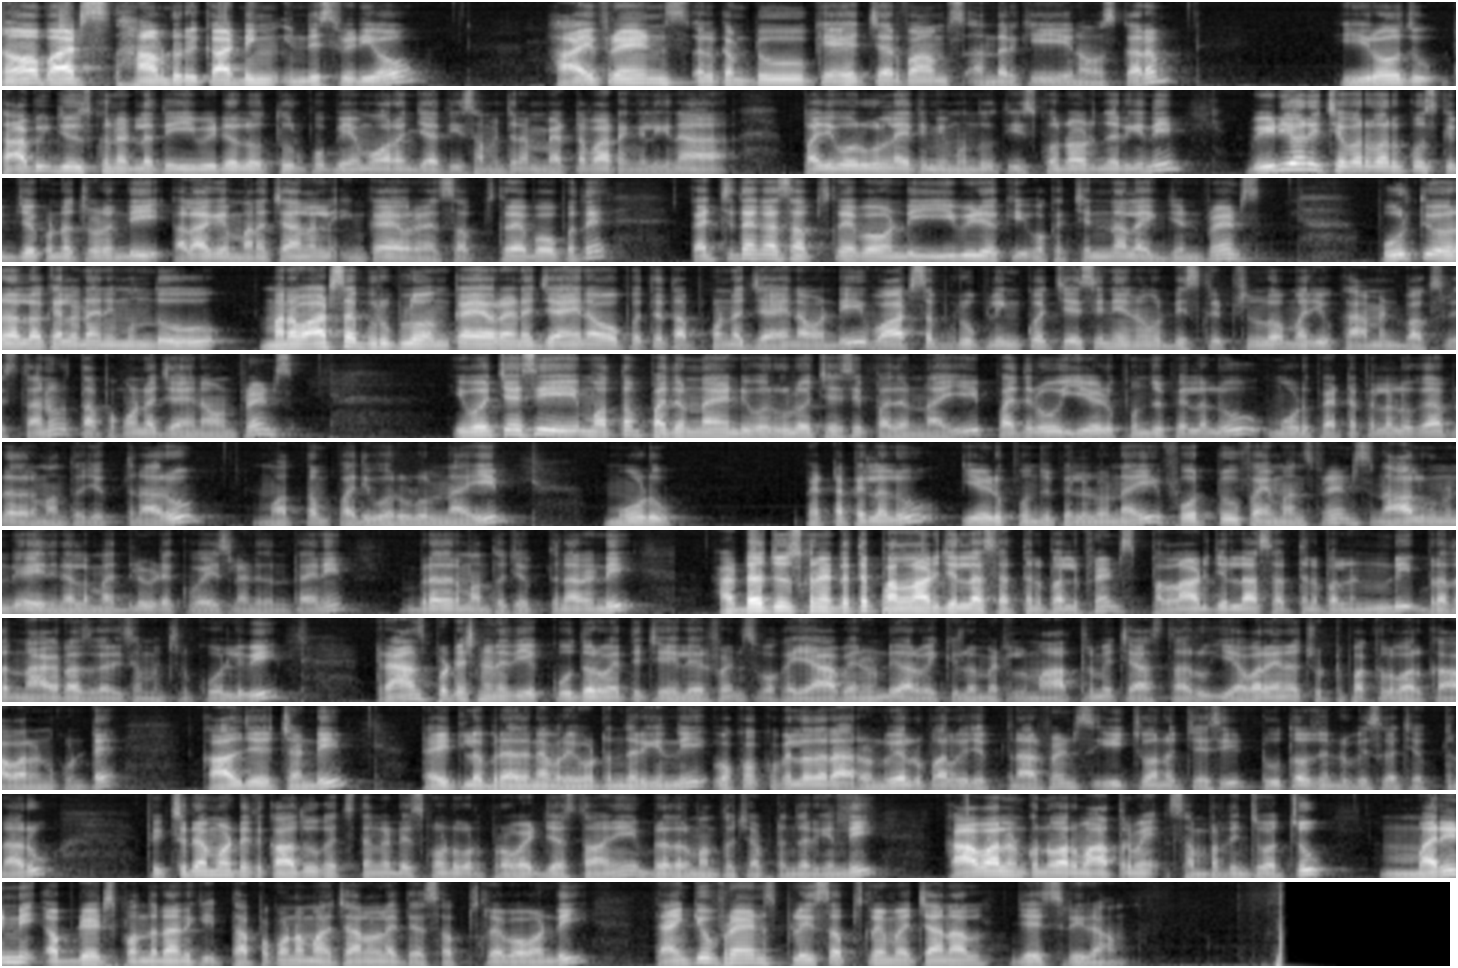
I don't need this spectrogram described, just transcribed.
No birds harm to recording in this video hi friends welcome to KHR farms అందరికీ నమస్కారం. ఈరోజు topic చూసుకున్నట్లయితే ఈ వీడియోలో తూర్పు భీమవరం జాతికి సంబంధించిన మెట్టవాటం కలిగిన పది ఒరుగులను అయితే మీ ముందుకు తీసుకొని రావడం జరిగింది. వీడియోని చివరి వరకు స్కిప్ చేయకుండా చూడండి. అలాగే మన ఛానల్ని ఇంకా ఎవరైనా సబ్స్క్రైబ్ అవ్వకపోతే ఖచ్చితంగా సబ్స్క్రైబ్ అవ్వండి. ఈ వీడియోకి ఒక చిన్న లైక్ చేయండి ఫ్రెండ్స్ పూర్తి వివరాల్లోకి వెళ్ళడానికి ముందు మన వాట్సాప్ గ్రూప్లో ఇంకా ఎవరైనా జాయిన్ అవ్వకపోతే తప్పకుండా జాయిన్ అవ్వండి. వాట్సాప్ గ్రూప్ లింక్ వచ్చేసి నేను డిస్క్రిప్షన్లో మరియు కామెంట్ బాక్స్లో ఇస్తాను. తప్పకుండా జాయిన్ అవ్వండి ఫ్రెండ్స్. ఇవి వచ్చేసి మొత్తం పది ఉన్నాయండి. వరుగులు వచ్చేసి పది ఉన్నాయి. పదిలో ఏడు పుంజు పిల్లలు మూడు పెట్ట పిల్లలుగా బ్రదర్ మనతో చెప్తున్నారు. మొత్తం పది వరుగులు ఉన్నాయి. మూడు పెట్ట పిల్లలు ఏడు పుంజు పిల్లలు ఉన్నాయి. Four to five months friends. నాలుగు నుండి ఐదు నెలల మధ్యలో వీడికి వయసులు అనేది ఉంటాయని బ్రదర్ మనతో చెప్తున్నారండి. అడ్రస్ చూసుకున్నట్లయితే పల్నాడు జిల్లా సత్తెనపల్లి ఫ్రెండ్స్ పల్నాడు జిల్లా సత్తెనపల్లి నుండి బ్రదర్ నాగరాజు గారికి సంబంధించిన కోళ్ళివి. ట్రాన్స్పోర్టేషన్ అనేది ఎక్కువ దూరం అయితే చేయలేరు ఫ్రెండ్స్. ఒక యాభై నుండి అరవై కిలోమీటర్లు మాత్రమే చేస్తారు. ఎవరైనా చుట్టుపక్కల వారు కావాలనుకుంటే కాల్ చేయొచ్చండి. టైట్లో బ్రదర్ నెంబర్ ఇవ్వడం జరిగింది. ఒక్కొక్క పిల్ల ధర రెండు వేల రూపాయలుగా చెప్తున్నారు ఫ్రెండ్స్. ఈచ్ వన్ వచ్చేసి టూ థౌజండ్ రూపీస్గా చెప్తున్నారు. ఫిక్స్డ్ అమౌంట్ అయితే కాదు. ఖచ్చితంగా డిస్కౌంట్ కూడా ప్రొవైడ్ చేస్తామని బ్రదర్ మనతో చెప్పడం జరిగింది. కావాలనుకున్న వారు మాత్రమే సంప్రదించవచ్చు. మరిన్ని అప్డేట్స్ పొందడానికి తప్పకుండా మా ఛానల్ అయితే సబ్స్క్రైబ్ అవ్వండి. Thank you friends please subscribe my channel జై శ్రీరామ్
